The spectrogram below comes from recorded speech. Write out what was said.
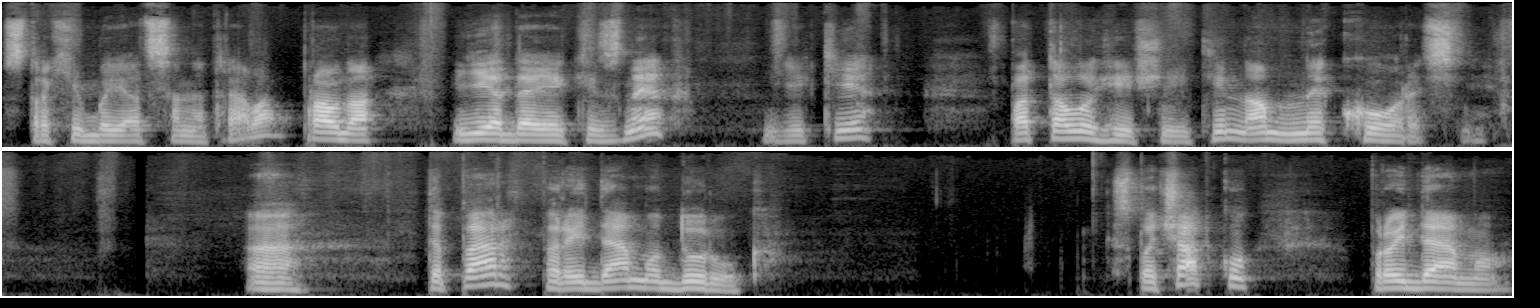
Страхів боятися не треба. Правда, є деякі з них, які патологічні, які нам не корисні. Е, тепер перейдемо до рук. Спочатку пройдемо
